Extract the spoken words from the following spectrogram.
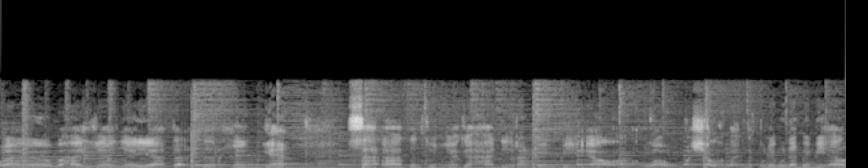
Wow bahagianya ya tak terhingga saat tentunya kehadiran BBL Wow Masya Allah banget. Mudah-mudahan BBL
